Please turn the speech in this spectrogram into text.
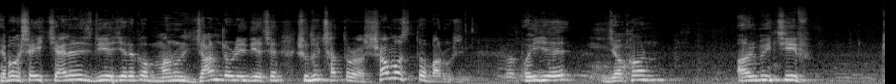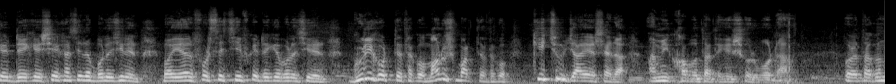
এবং সেই চ্যালেঞ্জ দিয়ে যেরকম মানুষ যান লড়িয়ে দিয়েছে শুধু ছাত্ররা সমস্ত মানুষ। ওই যে যখন আর্মি চিফ কে ডেকে শেখ হাসিনা বলেছিলেন বা এয়ারফোর্সের চিফকে ডেকে বলেছিলেন গুলি করতে থাকো মানুষ মারতে থাকো কিছু যায় আসে না আমি ক্ষমতা থেকে সরবো না। ওরা তখন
